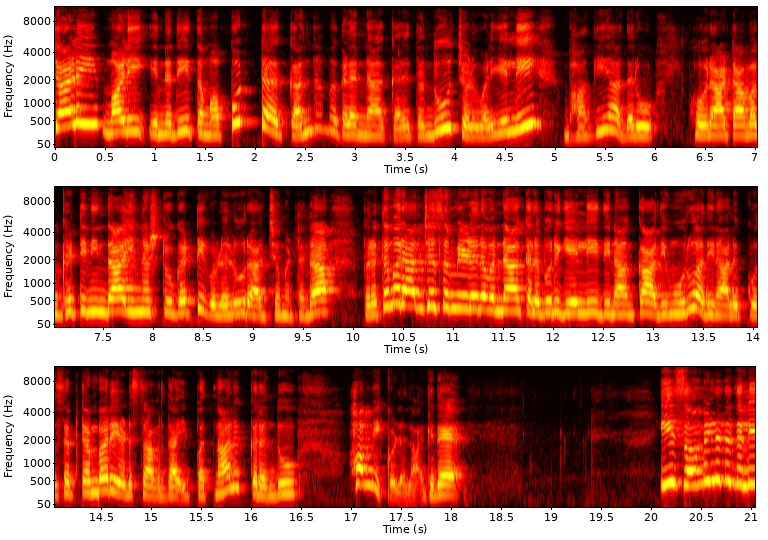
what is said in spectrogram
ಚಳಿ, ಮಳಿ ಎನ್ನದಿ ತಮ್ಮ ಪುಟ್ಟ ಕಂದಮ್ಮಗಳನ್ನ ಕರೆತಂದು ಚಳುವಳಿಯಲ್ಲಿ ಭಾಗಿಯಾದರು. ಹೋರಾಟ ಒಗ್ಗಟ್ಟಿನಿಂದ ಇನ್ನಷ್ಟು ಗಟ್ಟಿಗೊಳ್ಳಲು ರಾಜ್ಯ ಮಟ್ಟದ ಪ್ರಥಮ ರಾಜ್ಯ ಸಮ್ಮೇಳನವನ್ನ ಕಲಬುರಗಿಯಲ್ಲಿ ದಿನಾಂಕ ಹದಿಮೂರು, ಹದಿನಾಲ್ಕು ಸೆಪ್ಟೆಂಬರ್ ಎರಡು ಸಾವಿರದ ಇಪ್ಪತ್ನಾಲ್ಕರಂದು ಹಮ್ಮಿಕೊಳ್ಳಲಾಗಿದೆ. ಈ ಸಮ್ಮೇಳನದಲ್ಲಿ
